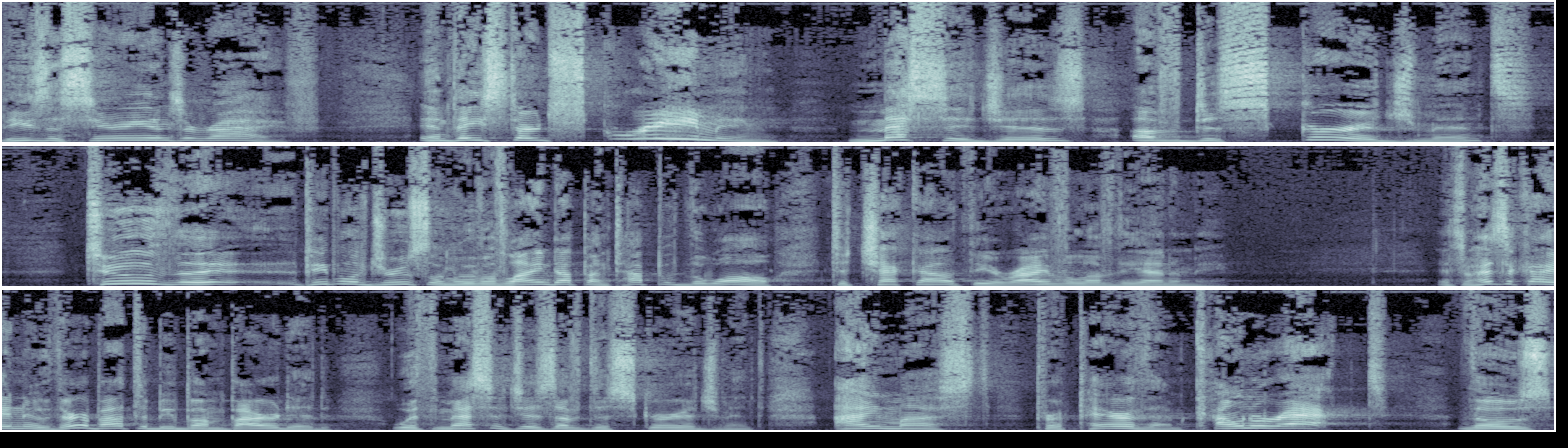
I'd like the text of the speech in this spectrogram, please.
These Assyrians arrive and they start screaming messages of discouragement to the people of Jerusalem who have lined up on top of the wall to check out the arrival of the enemy. And so Hezekiah knew they're about to be bombarded with messages of discouragement. I must prepare them, counteract those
